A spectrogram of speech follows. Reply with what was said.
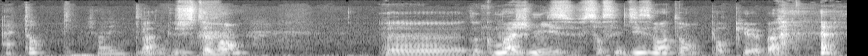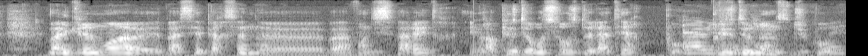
à temps J'ai envie de te Bah, dire? justement, euh, donc moi je mise sur ces 10-20 ans pour que bah, malgré moi bah, ces personnes euh, bah, vont disparaître. Il y aura plus de ressources de la Terre pour Ah oui, plus de monde du coup. Ouais.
